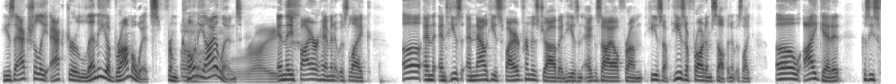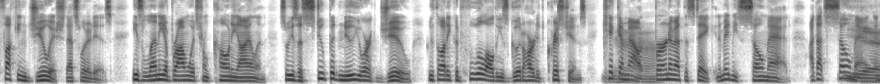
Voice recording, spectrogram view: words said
He's actually actor Lenny Abramowitz from Coney Oh, Island Right. and they fire him and it was like uh and and he's and now he's fired from his job and he is an exile from he's a he's a fraud himself and it was like oh i get it Because he's fucking Jewish. That's what it is. He's Lenny Abramowitz from Coney Island. So he's a stupid New York Jew who thought he could fool all these good hearted Christians, kick him out, burn him at the stake. And it made me so mad. I got so mad. And,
